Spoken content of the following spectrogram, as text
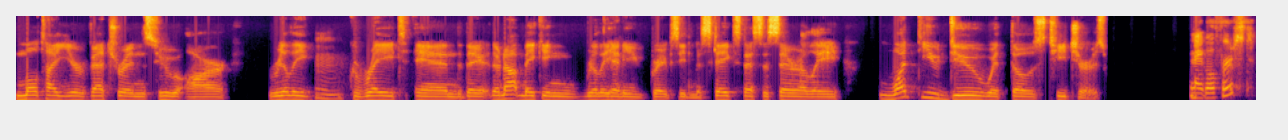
Multi year veterans who are really Mm. great and they they're not making really any grapeseed mistakes necessarily. What do you do with those teachers? Can I go first?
